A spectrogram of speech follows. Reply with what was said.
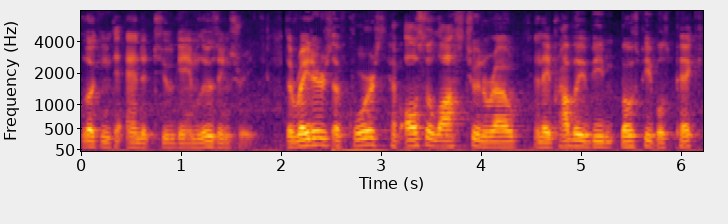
looking to end a two game losing streak. The Raiders, of course, have also lost two in a row, and they'd probably be most people's pick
